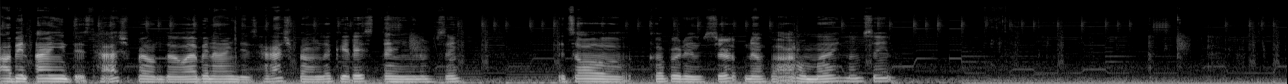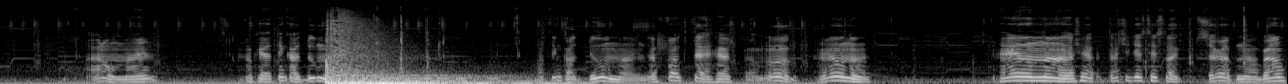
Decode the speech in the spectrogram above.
I've been eyeing this hash brown though. I've been eyeing this hash brown. Look at this thing, you know what I'm saying? It's all covered in syrup now, but I don't mind, you know what I'm saying? I don't mind. Okay, I think I do mind. I think I do mind. The fuck that hash brown up. Hell no. Hell no. That should, that should just taste like syrup now, bro.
